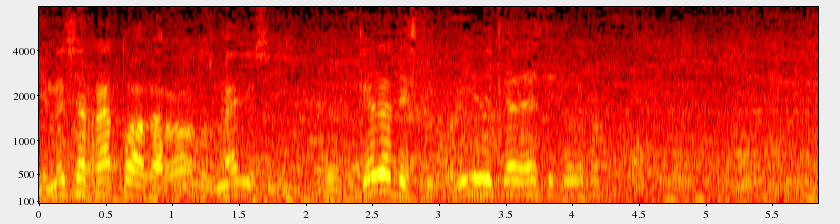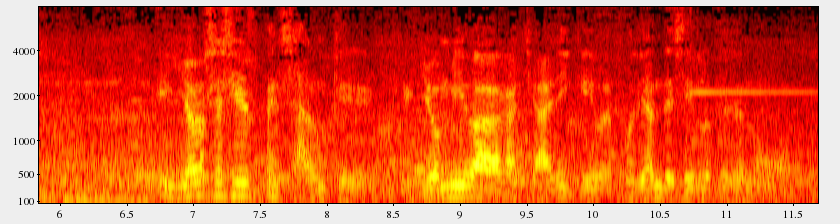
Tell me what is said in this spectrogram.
Y en ese rato agarró a los medios y queda destituido y queda este y. Y yo no sé si ellos pensaron que, que yo me iba a agachar y que podían decir lo que se no.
